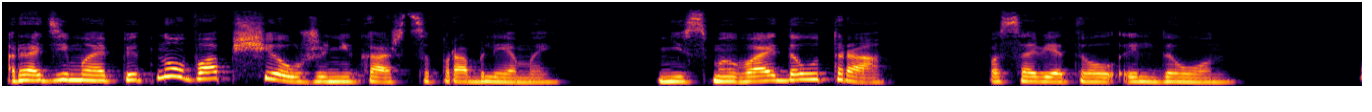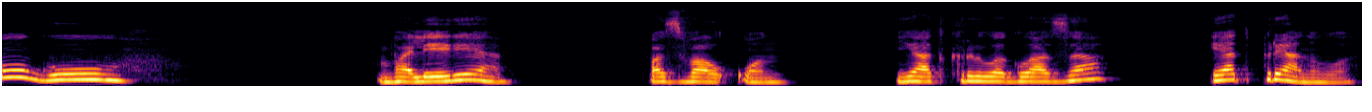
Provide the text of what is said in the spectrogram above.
родимое пятно вообще уже не кажется проблемой. «Не смывай до утра», — посоветовал Эльдеон. «Угу». «Валерия?» — позвал он. Я открыла глаза и отпрянула,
